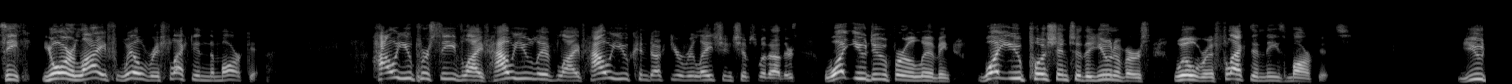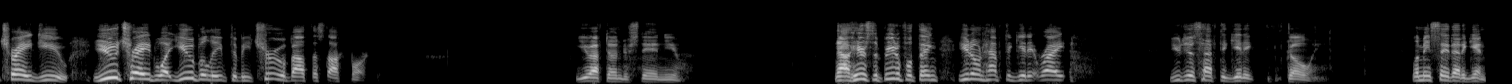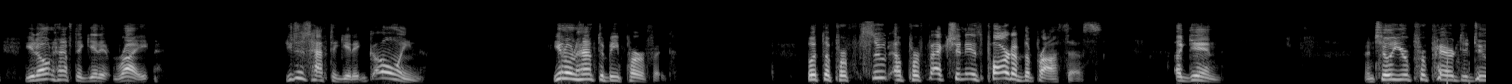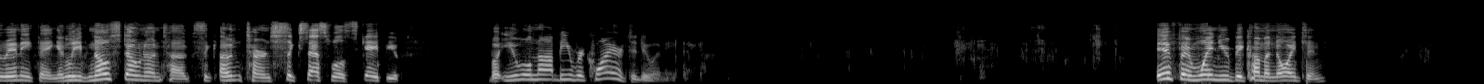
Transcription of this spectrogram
See, your life will reflect in the market. how you perceive life, how you live life, how you conduct your relationships with others, what you do for a living, what you push into the universe will reflect in these markets. You trade you. You trade what you believe to be true about the stock market. You have to understand you. Now, here's the beautiful thing you don't have to get it right, you just have to get it going. Let me say that again. You don't have to get it right, you just have to get it going. You don't have to be perfect. But the pursuit of perfection is part of the process. Again, until you're prepared to do anything and leave no stone unturned, success will escape you, but you will not be required to do anything. If and when you become anointed,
